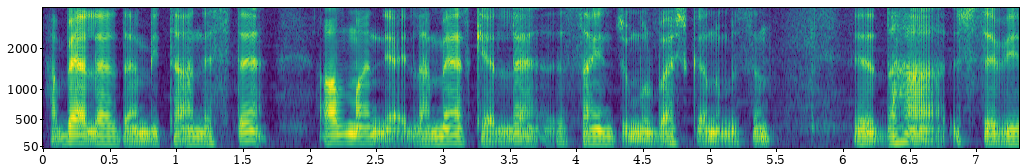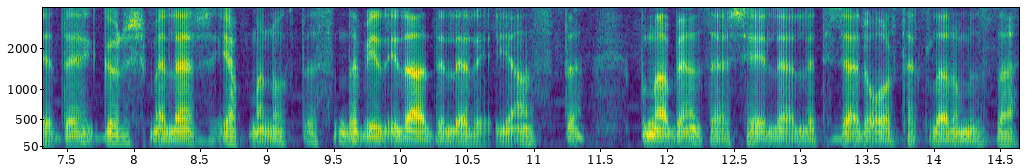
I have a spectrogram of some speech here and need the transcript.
haberlerden bir tanesi de Almanya ile Merkel'le e, Sayın Cumhurbaşkanımızın e, daha üst seviyede görüşmeler yapma noktasında bir iradeleri yansıdı. Buna benzer şeylerle ticari ortaklarımızla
